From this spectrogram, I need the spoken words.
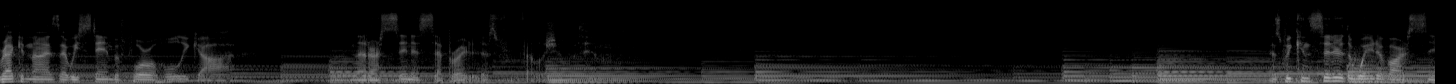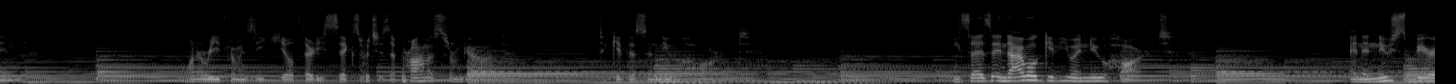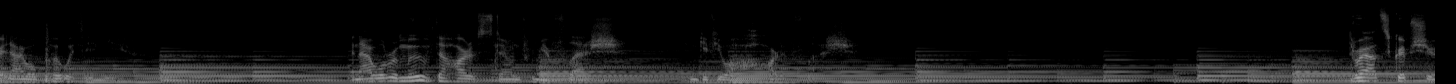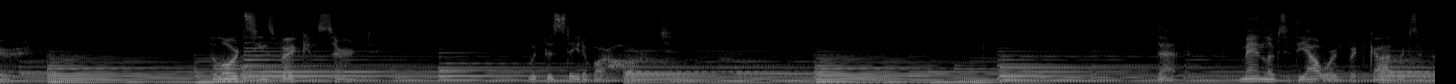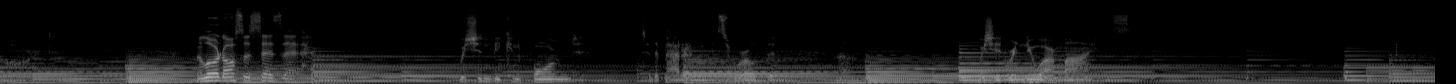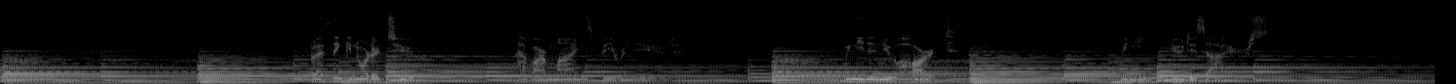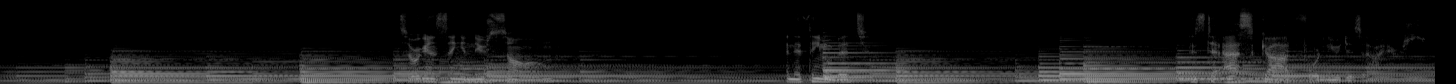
Recognize that we stand before a holy God and that our sin has separated us from fellowship with Him. As we consider the weight of our sin, I want to read from Ezekiel 36, which is a promise from God to give us a new heart. He says, And I will give you a new heart, and a new spirit I will put within you. And I will remove the heart of stone from your flesh and give you a heart of flesh. Throughout Scripture, the Lord seems very concerned with the state of our heart. That man looks at the outward, but God looks at the heart. The Lord also says that we shouldn't be conformed to the pattern of this world, but um, we should renew our minds. But I think in order to have our minds be renewed, we need a new heart. We need new desires. So we're going to sing a new song. And the theme of it is to ask God for new desires.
